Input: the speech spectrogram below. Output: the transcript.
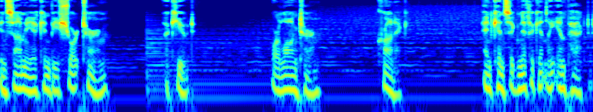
Insomnia can be short term, acute, or long term, chronic, and can significantly impact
